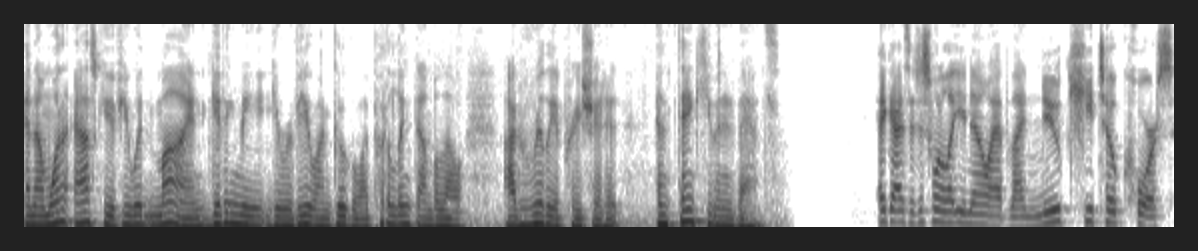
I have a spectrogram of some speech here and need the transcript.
And I want to ask you if you wouldn't mind giving me your review on Google. I put a link down below. I'd really appreciate it. And thank you in advance. Hey guys, I just want to let you know I have my new keto course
